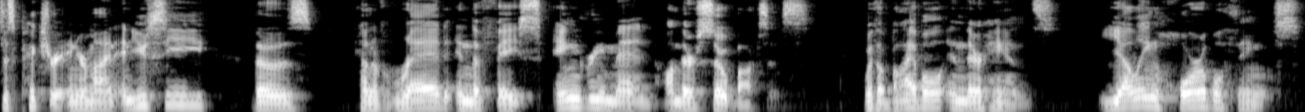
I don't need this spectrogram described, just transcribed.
just picture it in your mind and you see those kind of red in the face angry men on their soapboxes with a Bible in their hands, yelling horrible things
